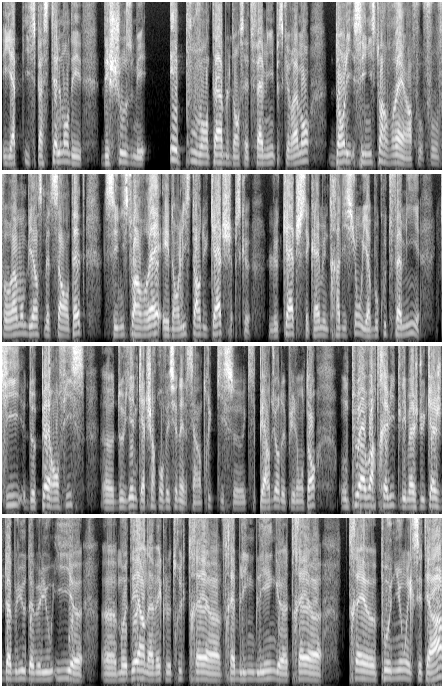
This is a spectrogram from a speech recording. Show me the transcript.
il, il se passe tellement des choses mais épouvantables dans cette famille parce que vraiment dans c'est une histoire vraie hein, faut, vraiment bien se mettre ça en tête. C'est une histoire vraie et dans l'histoire du catch parce que le catch c'est quand même une tradition où il y a beaucoup de familles qui de père en fils euh, deviennent catcheurs professionnels. C'est un truc qui se perdure depuis longtemps. On peut avoir très vite l'image du catch WWE euh, euh, moderne avec le truc très très bling bling très très pognon etc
